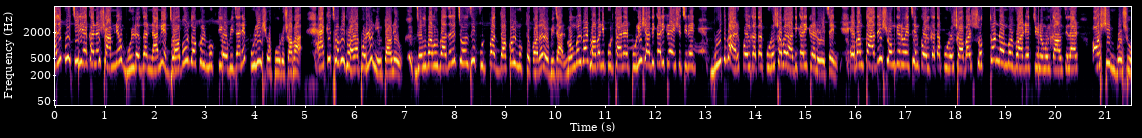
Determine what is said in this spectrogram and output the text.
আলিপুর চিড়িয়াখানার সামনেও বুলডোজার নামিয়ে জবরদখল মুক্তি অভিযানে পুলিশ ও পুরসভা। একই ছবি ধরা পড়ল নিউ টাউনেও যদুবাবুর বাজারে চলছে ফুটপাত দখল মুক্ত করার অভিযান। মঙ্গলবার ভবানীপুর থানার পুলিশ আধিকারিকরা এসেছিলেন। বুধবার কলকাতার পুরসভার আধিকারিকরা রয়েছেন এবং তাদের সঙ্গে রয়েছেন কলকাতা পুরসভার সত্তর নম্বর ওয়ার্ডের তৃণমূল কাউন্সিলর অসীম বসু।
